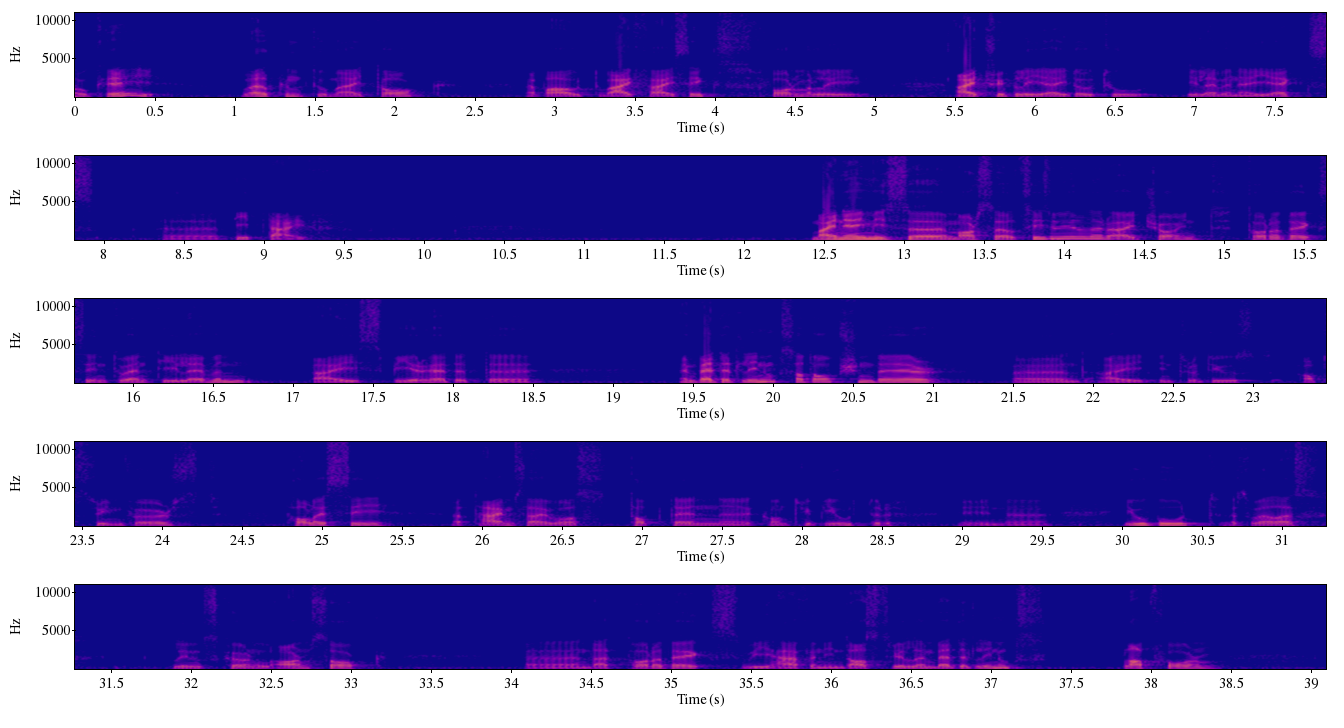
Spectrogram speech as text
Okay, welcome to my talk about Wi-Fi 6, formerly IEEE 802.11ax uh, deep dive. My name is uh, Marcel Ziswiler. I joined Toradex in 2011. I spearheaded the embedded Linux adoption there, and I introduced upstream first policy. At times I was top 10 uh, contributor in uh, U-boot as well as Linux kernel ARM SOC. And at Toradex, we have an industrial embedded Linux platform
